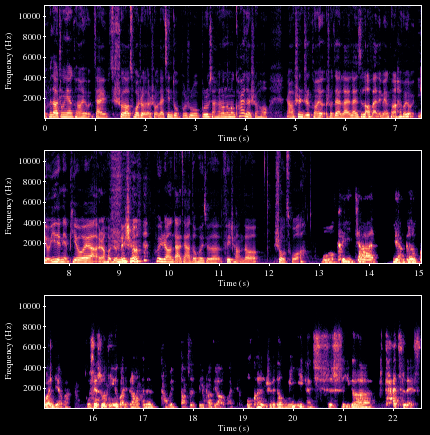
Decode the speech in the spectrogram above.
会到中间可能有在受到挫折的时候，在进度不如不如想象中那么快的时候，然后甚至可能有的时候在来来自老板那边可能还会有有一点点 PUA 啊，然后就是那种会让大家都会觉得非常的受挫。我可以加两个观点吧？我先说第一个观点，然后可能它会导致引发第二个观点。我个人觉得无意义感其实是一个 catalyst，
